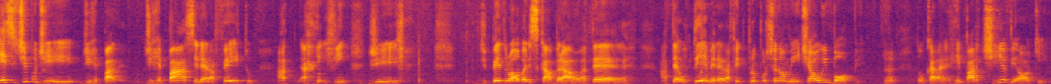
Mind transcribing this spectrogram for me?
esse tipo de, de, repa- de repasse ele era feito, a- a- enfim, de, de Pedro Álvares Cabral até, até o Temer, era feito proporcionalmente ao Ibope. Né? Então o cara repartia, via, ó, aqui,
